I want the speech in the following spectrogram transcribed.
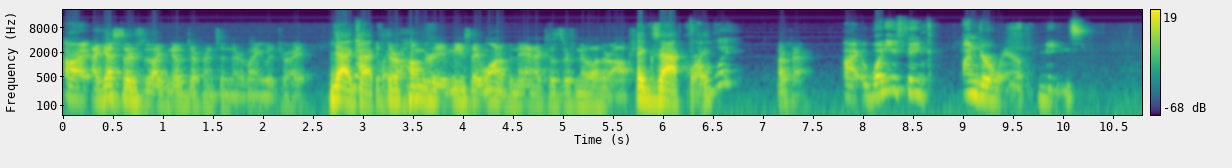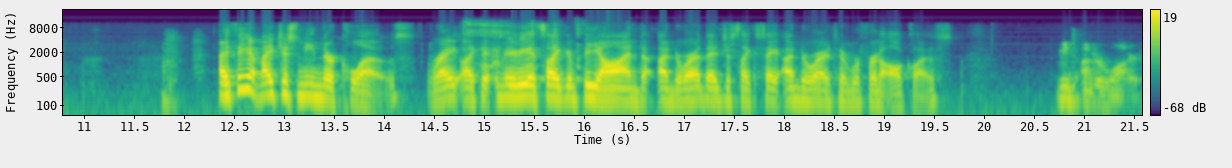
All right. I guess there's like no difference in their language, right? yeah, exactly. If they're hungry, it means they want a banana because there's no other option. Exactly. Probably. Okay. All right. What do you think underwear means? I think it might just mean their clothes, right? Like it, maybe it's like beyond underwear. They just like say underwear to refer to all clothes. It means underwater.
